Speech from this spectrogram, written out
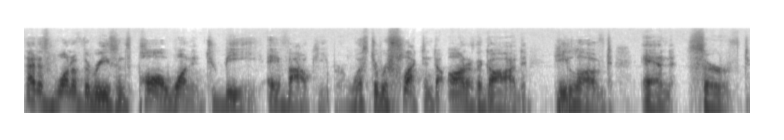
That is one of the reasons Paul wanted to be a vow keeper, was to reflect and to honor the God he loved and served.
